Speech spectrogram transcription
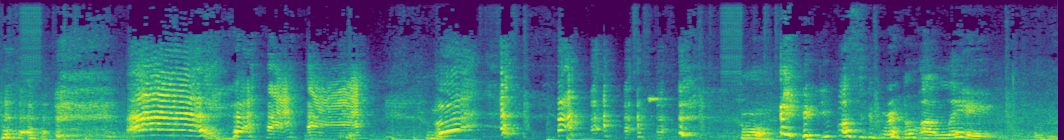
Ah! Come on. Grab my leg Okay.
